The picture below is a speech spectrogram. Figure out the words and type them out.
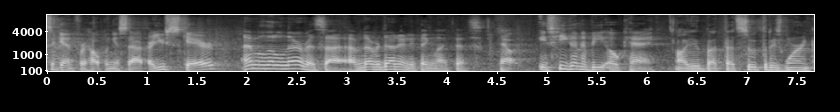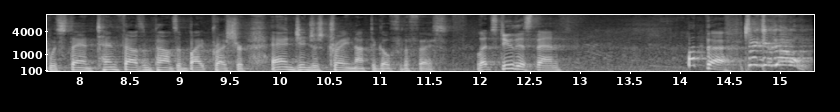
Thanks again for helping us out. Are you scared? I'm a little nervous. I, I've never done anything like this. Now, is he going to be okay? Oh, you bet. That suit that he's wearing can withstand 10,000 pounds of bite pressure, and Ginger's trained not to go for the face. Let's do this then. What the? Ginger, no!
